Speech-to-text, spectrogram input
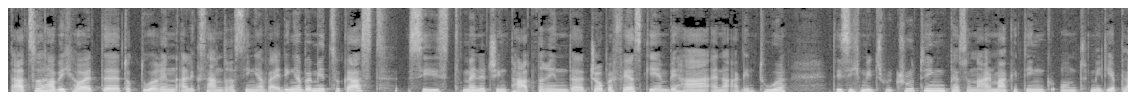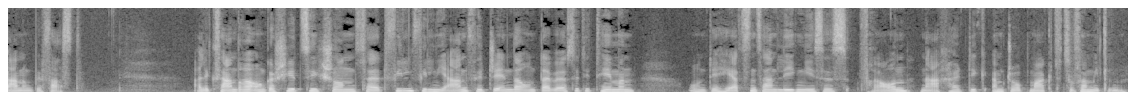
Dazu habe ich heute Doktorin Alexandra Singer-Weidinger bei mir zu Gast. Sie ist Managing Partnerin der Job Affairs GmbH, einer Agentur, die sich mit Recruiting, Personalmarketing und Mediaplanung befasst. Alexandra engagiert sich schon seit vielen, vielen Jahren für Gender- und Diversity-Themen und ihr Herzensanliegen ist es, Frauen nachhaltig am Jobmarkt zu vermitteln.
